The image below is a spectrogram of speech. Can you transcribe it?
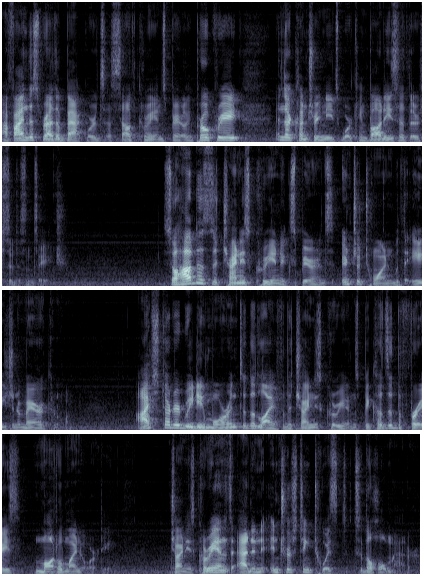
I find this rather backwards as South Koreans barely procreate and their country needs working bodies at their citizens' age. So, how does the Chinese Korean experience intertwine with the Asian American one? I started reading more into the life of the Chinese Koreans because of the phrase model minority. Chinese Koreans add an interesting twist to the whole matter.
